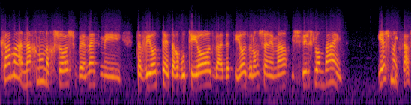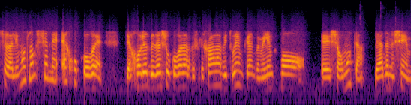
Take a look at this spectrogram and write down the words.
כמה אנחנו נחשוש באמת מתוויות אה, תרבותיות ועדתיות ולא משנה מה, בשביל שלום בית? יש מצב של אלימות, לא משנה איך הוא קורה. זה יכול להיות בזה שהוא קורא לה, וסליחה על הביטויים, כן, במילים כמו אה, שרמוטה ליד אנשים.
